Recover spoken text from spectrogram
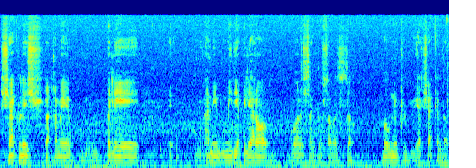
شکلش رقم پلی امی میدیا پلیر ها وارستن دوستا و عزیزا. با اون یک شکل داره.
